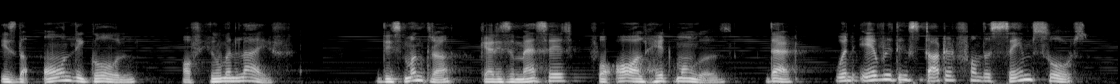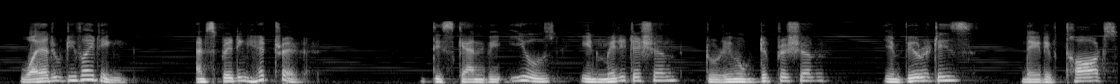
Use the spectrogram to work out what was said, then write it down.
is the only goal of human life. This mantra carries a message for all hate mongers that when everything started from the same source, why are you dividing and spreading hatred? This can be used in meditation to remove depression, impurities, negative thoughts,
